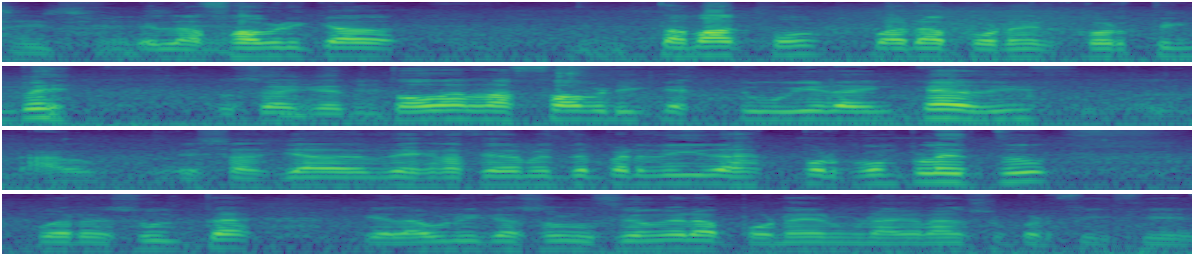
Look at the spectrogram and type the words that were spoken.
sí, sí, en la fábrica tabaco van a poner corte inglés, o sea que todas las fábricas que hubiera en Cádiz, esas ya desgraciadamente perdidas por completo, pues resulta que la única solución era poner una gran superficie.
